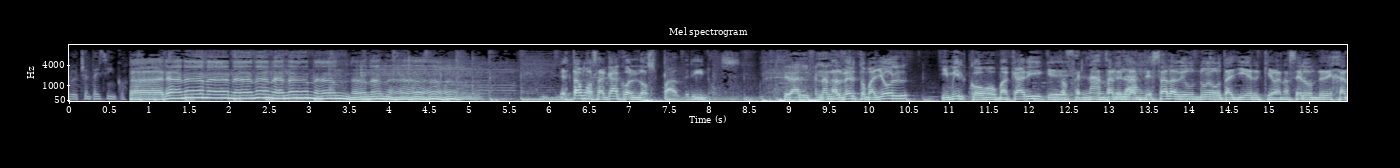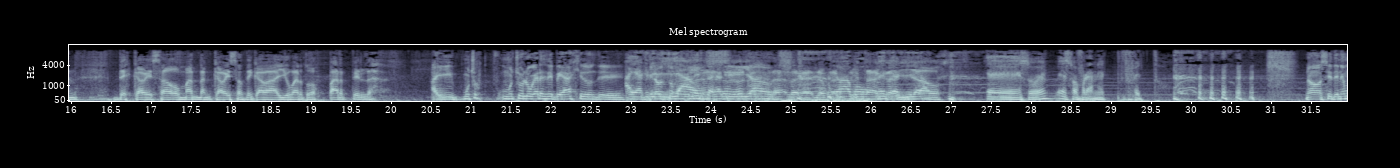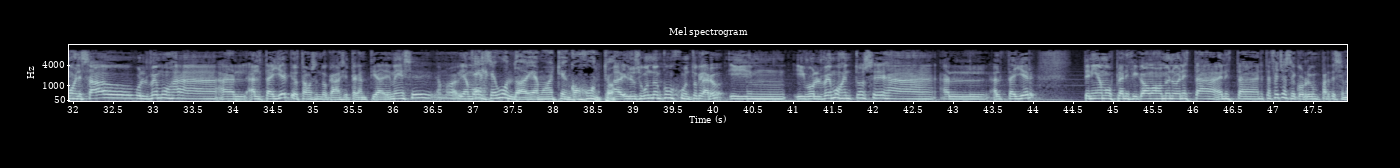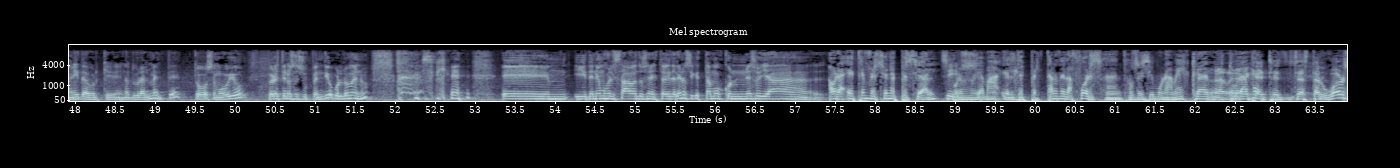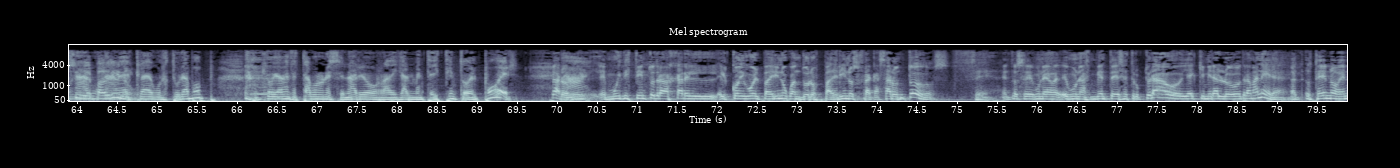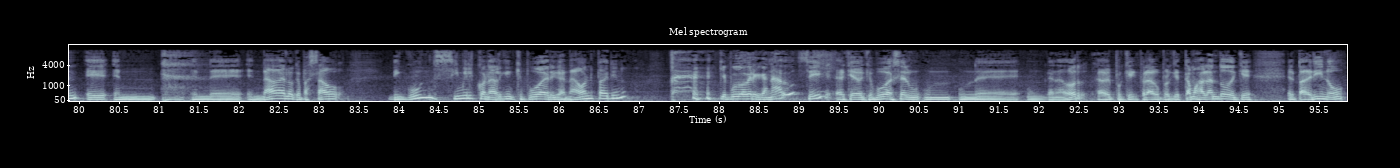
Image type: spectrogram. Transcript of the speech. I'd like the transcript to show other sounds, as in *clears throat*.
85 Estamos acá con los padrinos. Alberto Mayol y Mirko Macari, que Fernando, están en ¿qué la antesala de un nuevo taller que van a hacer donde dejan descabezados, mandan cabezas de caballo para todas partes. La... Hay muchos muchos lugares de peaje donde Hay el automovilista es acribillado. *laughs* Eso, ¿eh? Eso, Fran, es perfecto. *laughs* No, si tenemos el sábado, volvemos a- al, al taller que lo estamos haciendo cada cierta cantidad de meses. Digamos, habíamos, El segundo habíamos hecho en conjunto. Ah, y lo segundo en conjunto, claro. Y, y volvemos entonces a- al, al taller. Teníamos planificado más o menos en esta, en esta, en esta fecha, se corrió un par de semanitas porque naturalmente todo se movió, pero este no se suspendió por lo menos. *laughs* así que, eh, y tenemos el sábado entonces en el Estadio Italiano, así que estamos con eso ya Ahora, esta es versión especial, Sí. por eso se llama El despertar de la fuerza. Entonces hicimos una mezcla de Una- cultura una pop. Star Wars y Una- el una padrino. mezcla de cultura pop, porque obviamente estamos en un escenario radicalmente distinto del poder. Claro, Ah, es muy distinto trabajar el, el código del padrino cuando los padrinos fracasaron todos. Sí. Entonces es, una- es un ambiente desestructurado y hay que mirarlo de otra manera. ¿Ustedes no ven eh, en, en, eh, en nada de lo que ha pasado ningún símil con alguien que pudo haber ganado en el padrino? *laughs* que pudo haber ganado. Sí, eh, que, que pudo ser un, un, un, eh, un ganador. A ver, porque, porque estamos hablando de que el padrino,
